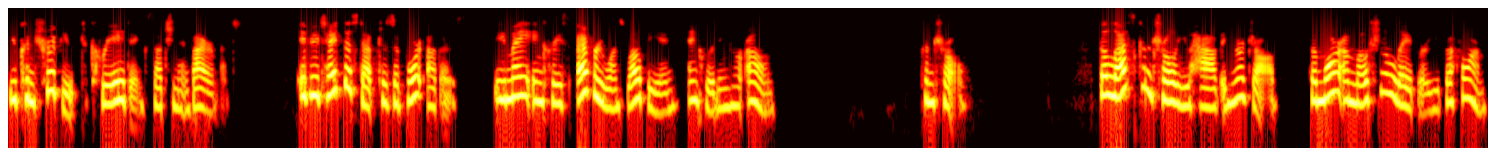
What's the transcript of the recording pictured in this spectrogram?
you contribute to creating such an environment. If you take the step to support others, you may increase everyone's well being, including your own. Control. The less control you have in your job, the more emotional labor you perform.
